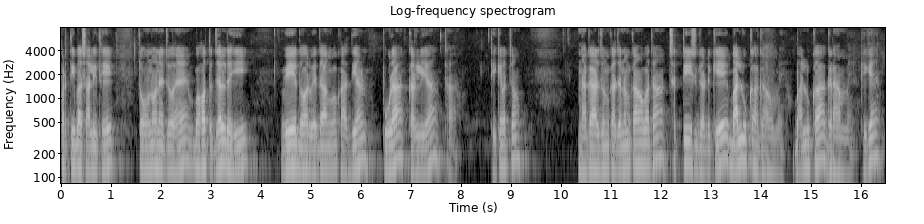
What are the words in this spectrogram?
प्रतिभाशाली थे तो उन्होंने जो है, बहुत जल्द ही वेद और वेदांगों का अध्ययन पूरा कर लिया था। ठीक है बच्चों? नागार्जुन का जन्म कहाँ हुआ था? छत्तीसगढ़ के बालूका गाँव में, बालूका ग्राम में। ठीक है?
